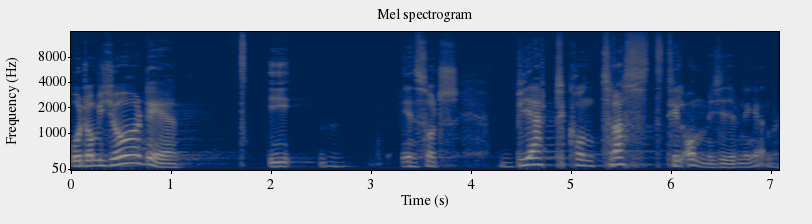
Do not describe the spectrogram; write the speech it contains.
Och de gör det i en sorts bjärt kontrast till omgivningen.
